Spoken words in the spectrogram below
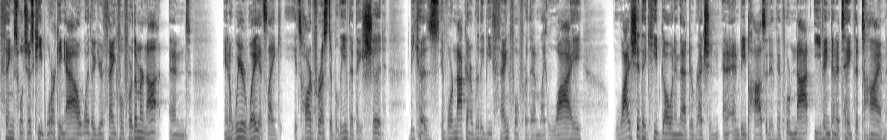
things will just keep working out whether you're thankful for them or not. And in a weird way, it's like it's hard for us to believe that they should because if we're not going to really be thankful for them, like why why should they keep going in that direction and, and be positive if we're not even going to take the time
